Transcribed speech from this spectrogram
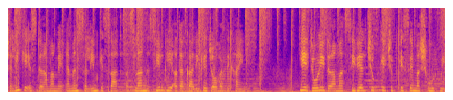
چلیں کہ اس ڈرامہ میں ایمن سلیم کے ساتھ اسلان نصیر بھی اداکاری کے جوہر دکھائیں گے۔ یہ جوڑی ڈرامہ سیریل چپکے چپکے سے مشہور ہوئی۔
